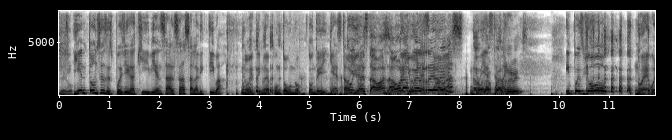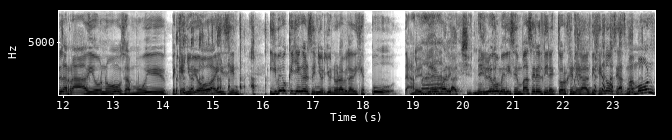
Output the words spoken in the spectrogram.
Llegó. Y entonces después llega aquí bien salsa, saladictiva 99.1, donde ya estaba Tú yo. ya estabas, ahora yo fue ya al estaba, revés. yo Ahora ya fue estaba al ahí. revés. Y pues yo, nuevo en la radio, ¿no? O sea, muy pequeño yo, ahí sin. Y veo que llega el señor Junior Ávila. Dije, puta. Me madre". lleva la chinita. Y luego me dicen, va a ser el director general. Dije, no seas mamón.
